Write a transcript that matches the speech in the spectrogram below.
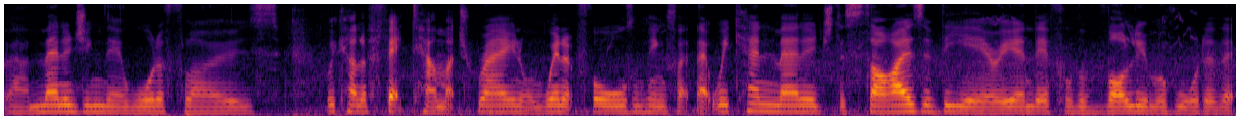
uh, managing their water flows. We can't affect how much rain or when it falls and things like that. We can manage the size of the area and therefore the volume of water that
